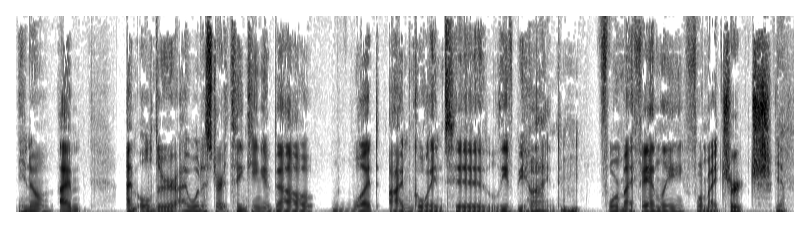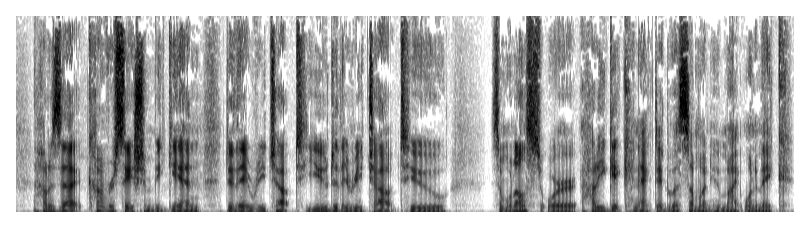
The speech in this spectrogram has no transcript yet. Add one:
you know, I'm I'm older. I want to start thinking about what I'm going to leave behind mm-hmm. for my family, for my church." Yep. How does that conversation begin? Do they reach out to you? Do they reach out to someone else or how do you get connected with someone who might want to make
